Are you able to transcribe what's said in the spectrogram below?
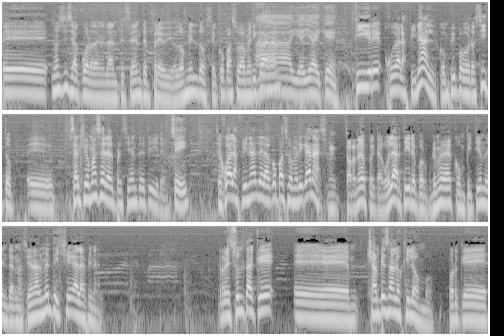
Eh, no sé si se acuerdan el antecedente previo. 2012, Copa Sudamericana. Ay, ay, ay, ¿qué? Tigre juega la final con Pipo Gorosito. Eh, Sergio Massa era el presidente de Tigre. Sí. Se juega la final de la Copa Sudamericana. Es un torneo espectacular. Tigre por primera vez compitiendo internacionalmente y llega a la final. Resulta que eh, ya empiezan los quilombos. Porque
